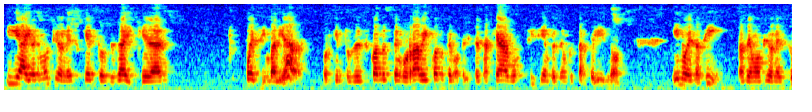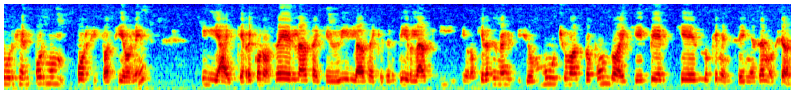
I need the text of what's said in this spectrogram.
y hay emociones que entonces ahí quedan pues invalidadas, porque entonces cuando tengo rabia y cuando tengo tristeza, ¿qué hago? Sí, siempre tengo que estar feliz, ¿no? Y no es así, las emociones surgen por, por situaciones y hay que reconocerlas, hay que vivirlas, hay que sentirlas y si uno quiere hacer un ejercicio mucho más profundo hay que ver qué es lo que me enseña esa emoción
